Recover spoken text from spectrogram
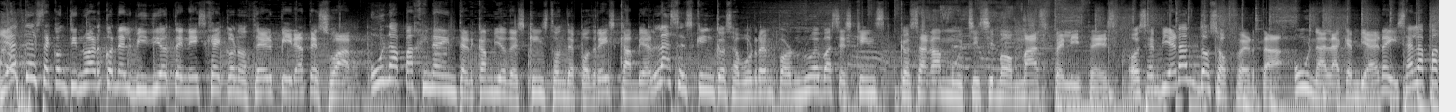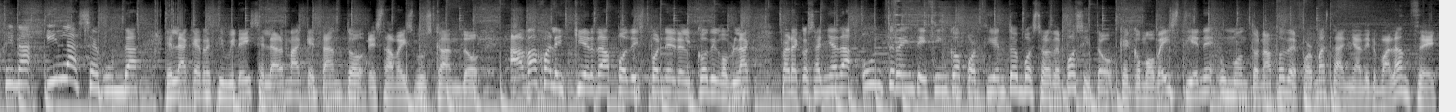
Y antes de continuar con el vídeo tenéis que conocer Pirate Swap, una página de intercambio de skins donde podréis cambiar las skins que os aburren por nuevas skins que os hagan muchísimo más felices. Os enviarán dos ofertas, una la que enviaréis a la página y la segunda en la que recibiréis el arma que tanto estabais buscando. Abajo a la izquierda podéis poner el código BLACK para que os añada un 35% en vuestro depósito, que como veis tiene un montonazo de formas de añadir balance.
